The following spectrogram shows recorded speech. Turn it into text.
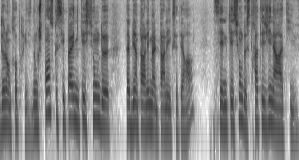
de l'entreprise. Donc je pense que c'est pas une question de t'as bien parlé, mal parlé, etc. C'est une question de stratégie narrative.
